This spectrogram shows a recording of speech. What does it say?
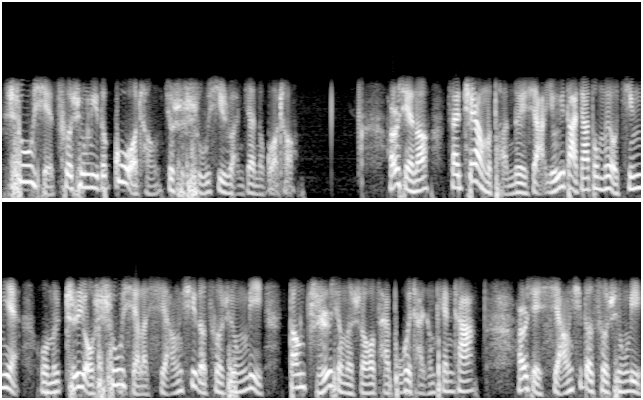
书写测试用例的过程就是熟悉软件的过程。而且呢，在这样的团队下，由于大家都没有经验，我们只有书写了详细的测试用例，当执行的时候才不会产生偏差。而且详细的测试用例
